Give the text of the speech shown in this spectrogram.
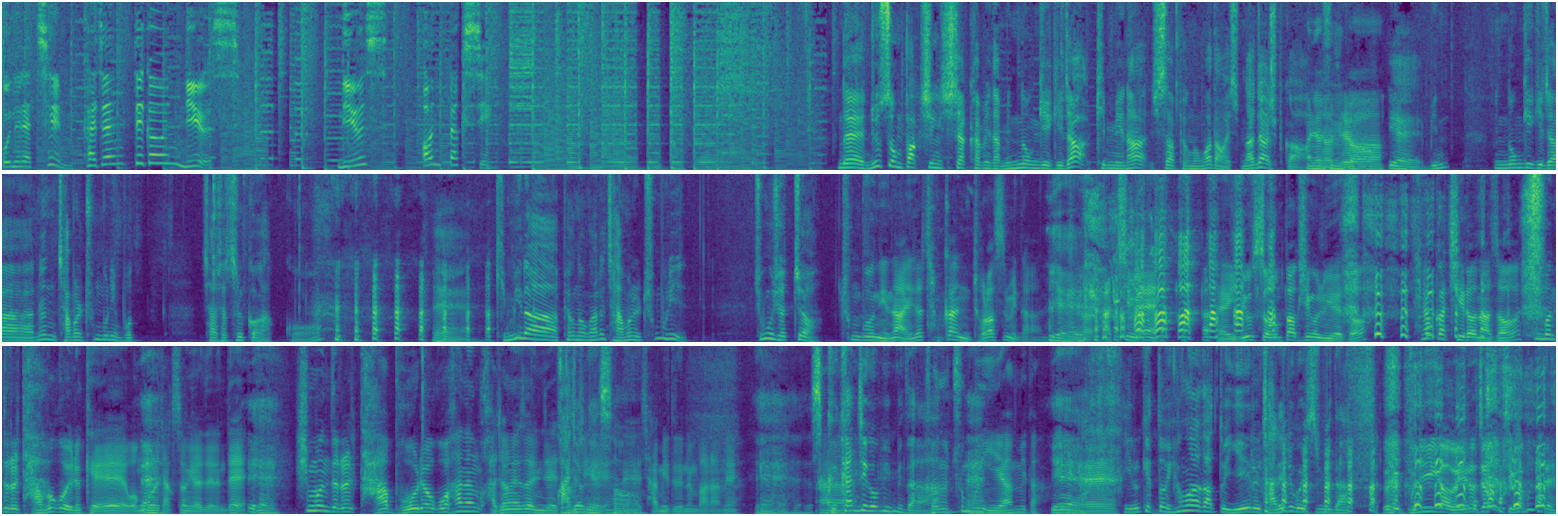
오늘 아침 가장 뜨거운 뉴스 뉴스 언박싱 네, 뉴스 언박싱 시작합니다. 민동기 기자, 김민아 시사평론가 나와 있습니다. 안녕하십니까? 안녕하십니까? 예, 민 민동기 기자는 잠을 충분히 못 자셨을 것 같고, 예, 김민아 평론가는 잠을 충분히 주무셨죠? 충분히는 아니죠. 잠깐 졸았습니다. 예. 제가 아침에 네, 뉴스 언박싱을 위해서 새벽같이 일어나서 신문들을 다 보고 이렇게 원고를 예. 작성해야 되는데 예, 신문들을 다 보려고 하는 과정에서 이제 잠시, 과정에서. 네, 잠이 드는 바람에 예, 극한 아, 직업입니다. 저는 충분히 예. 이해합니다. 예, 네. 이렇게 또 형아가 또 이해를 잘해주고 있습니다. 왜 분위기가 왜 이러죠 지금? 네.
